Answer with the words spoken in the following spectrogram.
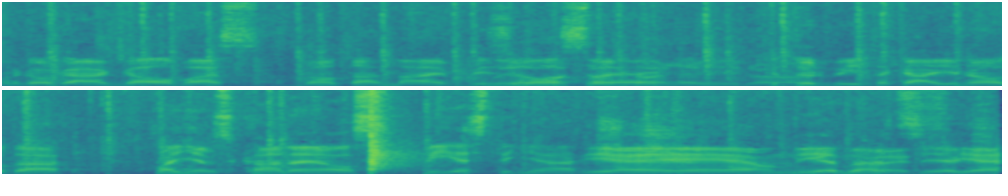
Man kaut kā galvās vēl tā naiva vizualizē, daļa ir, ka ā, tur bija tā kā, you know, tā paņems kanēls piestiņā. Jā, jā, jā, un. Jā, iekšā, jā,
